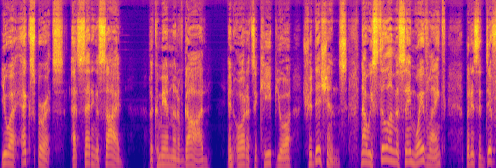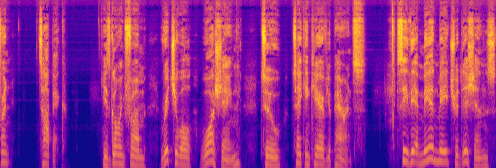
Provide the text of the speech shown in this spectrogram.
you are experts at setting aside the commandment of God in order to keep your traditions. Now he's still on the same wavelength, but it's a different topic. He's going from ritual washing to taking care of your parents. See, their man-made traditions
